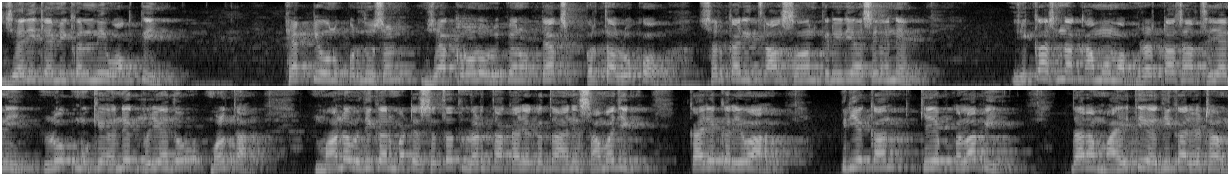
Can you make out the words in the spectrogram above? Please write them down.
ઝેરી કેમિકલની ઓગતી, ફેક્ટરીઓનું પ્રદૂષણ, જ્યાં કરોડો રૂપિયાનો ટેક્સ ભરતા લોકો સરકારી ત્રાસ સહન કરી રહ્યા છે અને વિકાસના કામોમાં ભ્રષ્ટાચાર થયાની લોકમુખે અનેક ફરિયાદો મળતા માનવ અધિકાર માટે સતત લડતા કાર્યકર્તા અને સામાજિક કાર્યકર એવા પ્રિયકાંત કે કલાપી દ્વારા માહિતી અધિકાર હેઠળ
